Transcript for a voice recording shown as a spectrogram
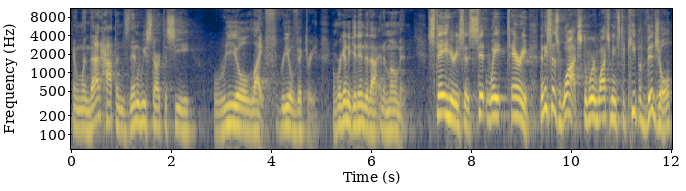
And when that happens, then we start to see real life, real victory. And we're going to get into that in a moment. Stay here, he says. Sit, wait, tarry. Then he says, watch. The word watch means to keep a vigil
